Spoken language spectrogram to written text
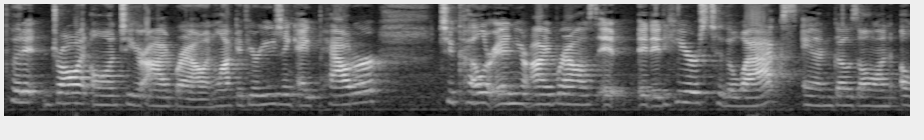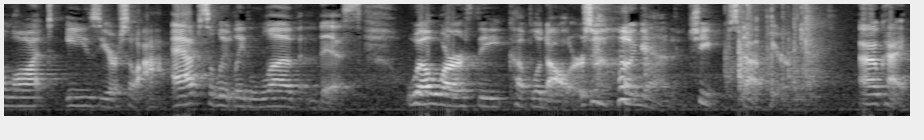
put it, draw it onto your eyebrow. And like if you're using a powder to color in your eyebrows, it, it adheres to the wax and goes on a lot easier. So I absolutely love this. Well worth the couple of dollars. Again, cheap stuff here. Okay.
